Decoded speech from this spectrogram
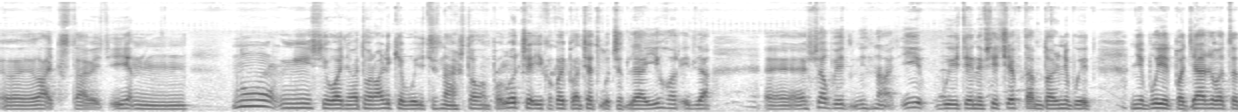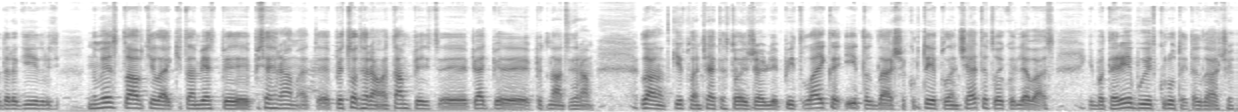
э, лайк ставить. И, м, ну, и сегодня в этом ролике будете знать, что вам получше и какой планшет лучше для игр и для... Э, все будете не знать. И будете на все чип там тоже не будет, не будет поддерживаться, дорогие друзья. Но вы ставьте лайки, там вес пи- 50 грамм, это 500 грамм, а там 5-15 грамм. Ладно, такие планшеты стоит же влепить лайка и так дальше. Крутые планшеты только для вас. И батарея будет круто и так дальше.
